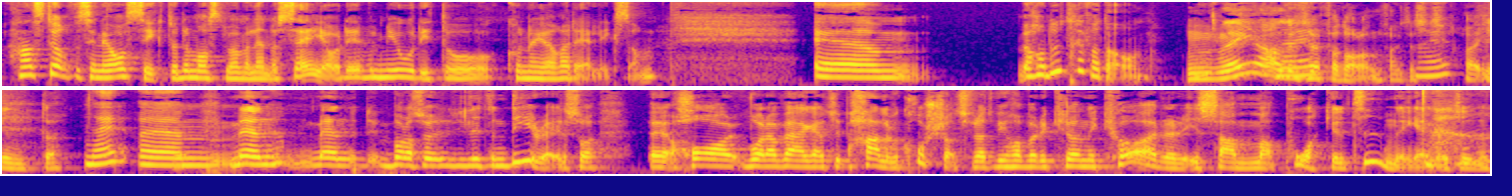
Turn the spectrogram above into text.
han står för sina åsikter, det måste man väl ändå säga. Och det är väl modigt att kunna göra det liksom. Um, har du träffat Aron? Mm, nej, jag har aldrig nej. träffat Aron faktiskt. Nej. Har jag inte. Nej, um, men, ja. men bara så en liten derail så uh, har våra vägar typ halvkorsats för att vi har varit krönikörer i samma pokertidning en gång i tiden.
